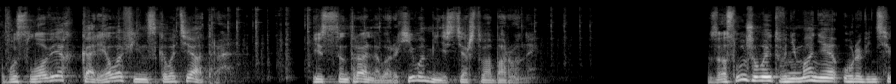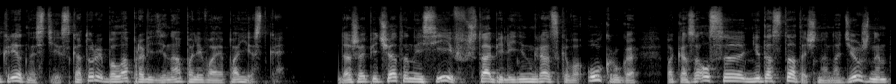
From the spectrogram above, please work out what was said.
в условиях Карело-финского театра. Из Центрального архива Министерства обороны. Заслуживает внимания уровень секретности, с которой была проведена полевая поездка – даже опечатанный сейф в штабе Ленинградского округа показался недостаточно надежным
